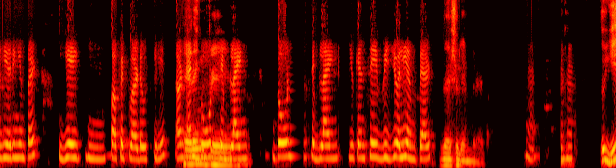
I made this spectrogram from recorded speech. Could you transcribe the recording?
hearing impaired ये परफेक्ट वर्ड है उसके लिए। And and don't say blind don't say blind you can say visually impaired visual impaired hmm. तो ये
